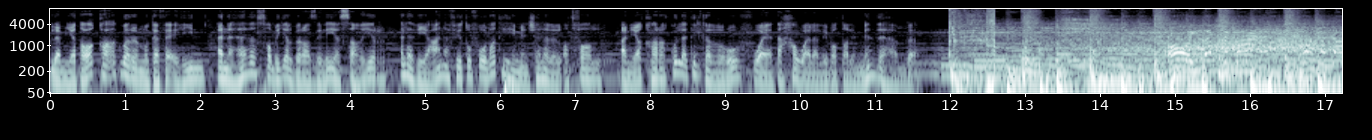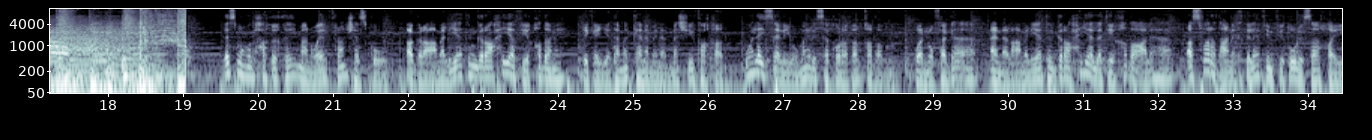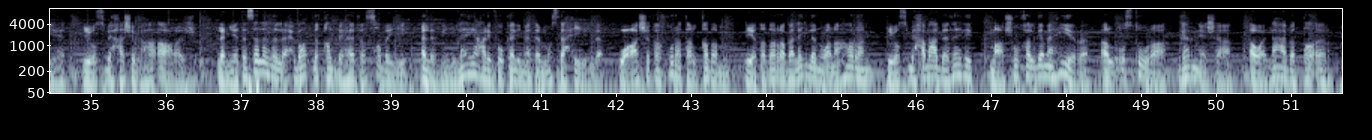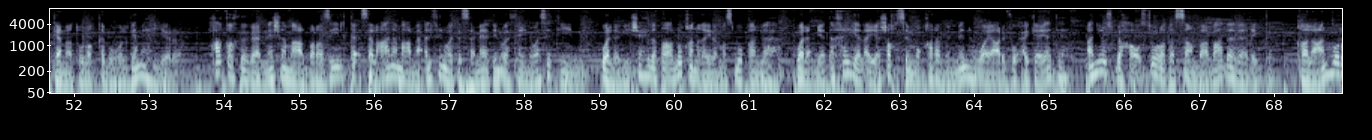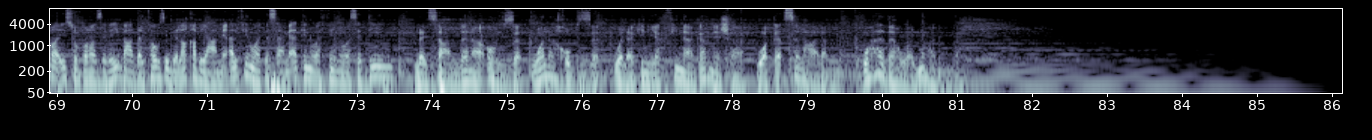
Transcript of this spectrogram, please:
لم يتوقع أكبر المتفائلين أن هذا الصبي البرازيلي الصغير الذي عانى في طفولته من شلل الأطفال أن يقهر كل تلك الظروف ويتحول لبطل من ذهب. اسمه الحقيقي مانويل فرانشيسكو أجرى عمليات جراحية في قدمه لكي يتمكن من المشي فقط وليس ليمارس كرة القدم. والمفاجأة أن العمليات الجراحية التي خضع لها أسفرت عن اختلاف في طول ساقيه ليصبح شبه أعرج. لم يتسلل الإحباط لقلب هذا الصبي الذي لا يعرف كلمة المستحيل. وعاشق كرة القدم ليتدرب ليلا ونهارا ليصبح بعد ذلك معشوق الجماهير الأسطورة جارنيشا أو اللاعب الطائر كما تلقبه الجماهير. حقق جارنيشا مع البرازيل كأس العالم عام 1962 والذي شهد تألقا غير مسبوقا له. ولم يتخيل أي شخص مقرب منه ويعرف حكايته أن يصبح أسطورة السامبا بعد ذلك. قال عنه الرئيس البرازيلي بعد الفوز بلقب عام 1962 ليس عندنا أرز ولا خبز ولكن يكفينا جرنشا وكأس العالم وهذا هو المهم.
